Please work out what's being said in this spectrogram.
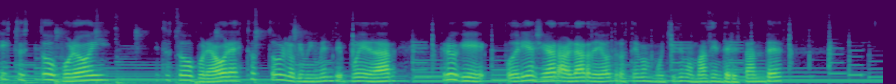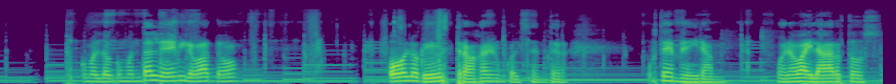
esto es todo por hoy. Esto es todo por ahora. Esto es todo lo que mi mente puede dar. Creo que podría llegar a hablar de otros temas muchísimo más interesantes como el documental de Demi Lovato o lo que es trabajar en un call center. Ustedes me dirán. Bueno, bye, lagartos.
